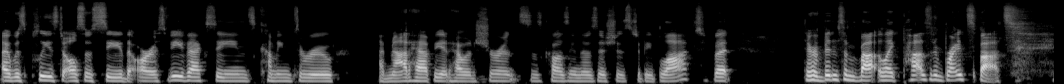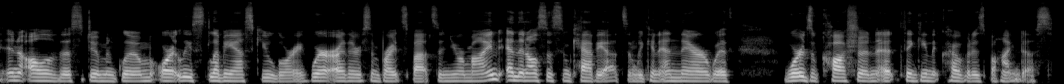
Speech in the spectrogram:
I was pleased to also see the RSV vaccines coming through. I'm not happy at how insurance is causing those issues to be blocked, but there have been some like positive bright spots in all of this doom and gloom or at least let me ask you Laurie where are there some bright spots in your mind and then also some caveats and we can end there with words of caution at thinking that covid is behind us.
